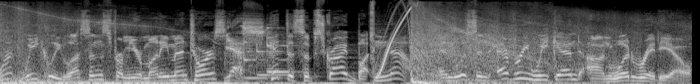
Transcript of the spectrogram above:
Want weekly lessons from your money mentors? Yes. Hit the subscribe button now and listen every weekend on Wood Radio.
